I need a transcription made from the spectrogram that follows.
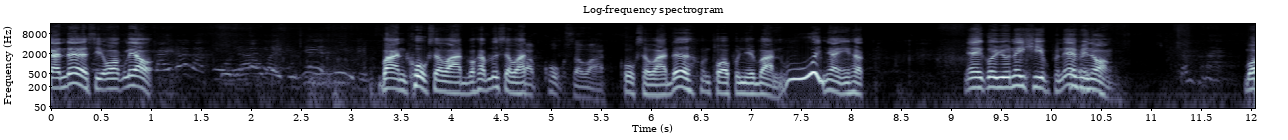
กันเด้อสีออกแล้ว บ้านโคกสวัสดบ่ครับหรือสวัสดครับโคกสวัสดโคกสวัสดเด้อคุณพ่อผู้ใหญ่บ้านอุ้ยใหญ่ครับใหญ่ก็อยู่ในคลิปเด้พี่น้องบ่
